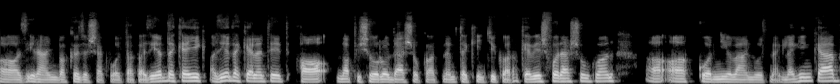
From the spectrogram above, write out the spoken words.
az irányba közösek voltak az érdekeik. Az érdekellentét, ha napi sorolódásokat nem tekintjük, arra kevés forrásunk van, a, akkor nyilvánult meg leginkább,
